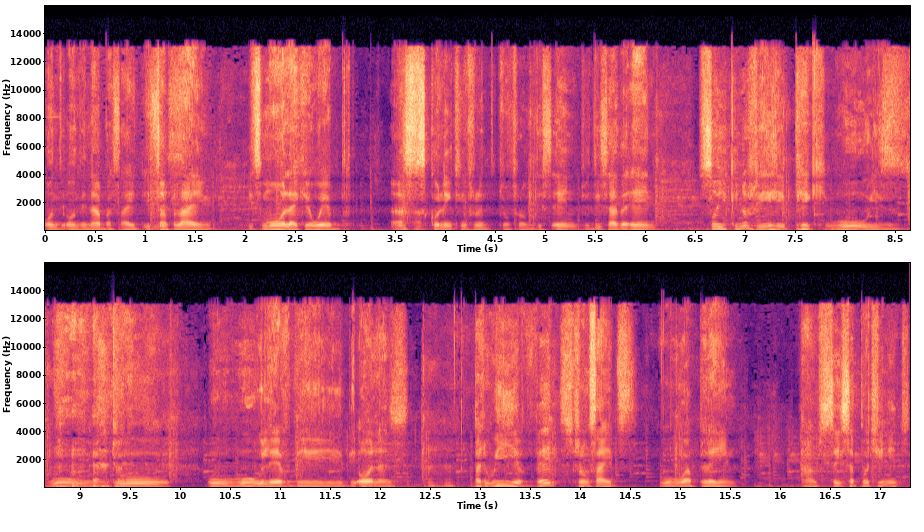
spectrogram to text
on the on the Naba side. It's Yes. applying. It's more like a web. It's uh-huh. connecting from from this end to this other end. So you cannot really pick who is who do who, who will have the the honors. Mm-hmm. But we have very strong sides who, who are playing. I would say supporting it.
